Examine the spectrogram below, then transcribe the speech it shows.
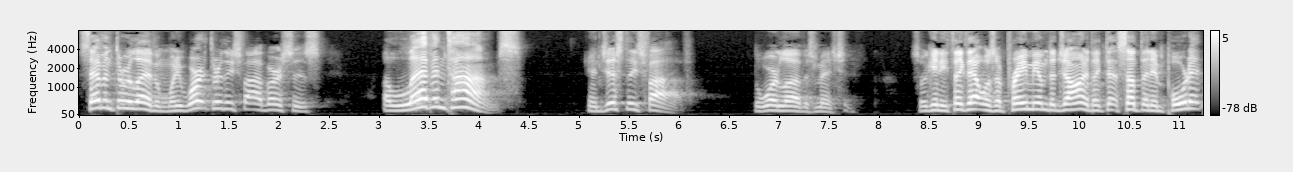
7 through 11, when he worked through these five verses, 11 times in just these five, the word love is mentioned. So, again, you think that was a premium to John? You think that's something important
